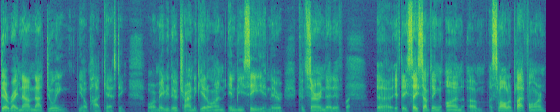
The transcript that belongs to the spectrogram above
they're right now not doing you know podcasting, or maybe they're trying to get on NBC and they're concerned that if uh, if they say something on um, a smaller platform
